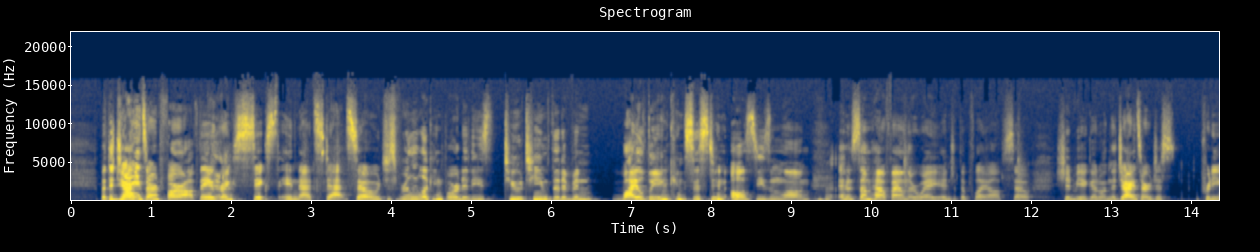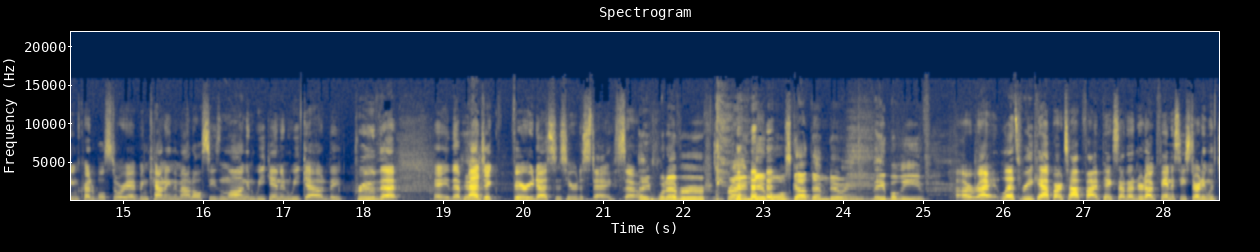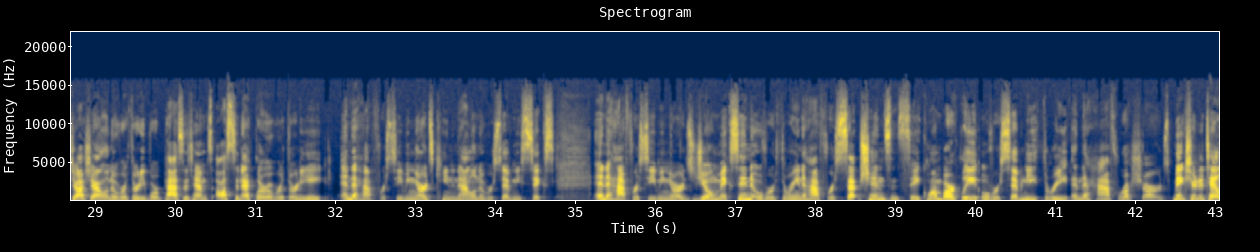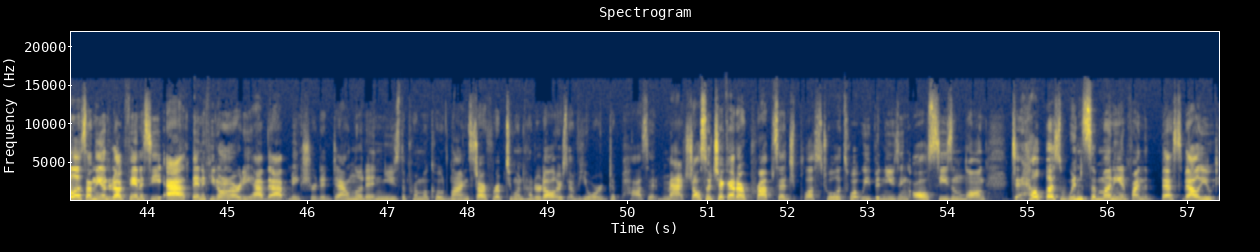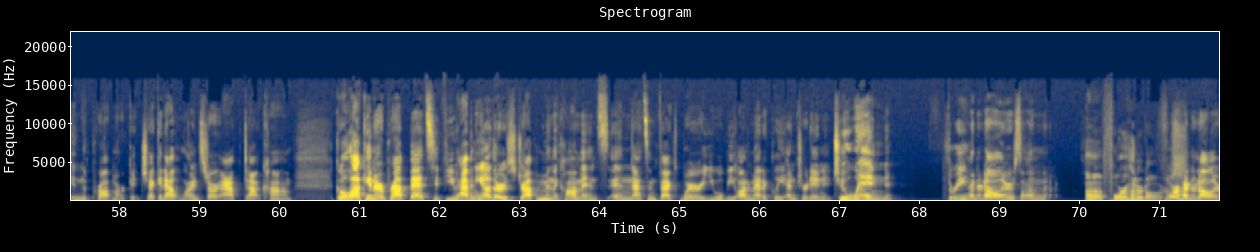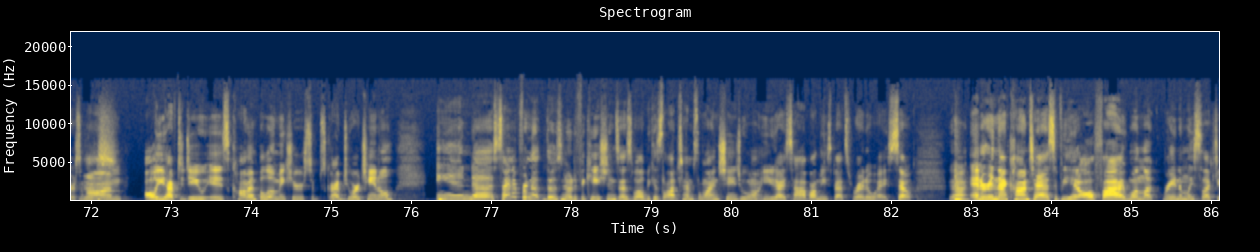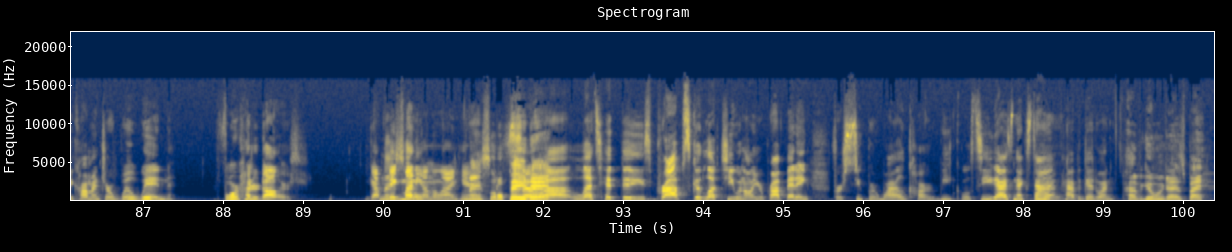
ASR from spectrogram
But the Giants aren't far off. They Yeah. rank sixth in that stat. So just really looking forward to these two teams that have been wildly inconsistent all season long and have somehow found their way into the playoffs. So should be a good one. The Giants are just a pretty incredible story. I've been counting them out all season long and week in and week out. They prove that hey, that Yeah. magic fairy dust is here to stay. So Hey, whatever Brian Daboll's got them doing, they believe. All right, let's recap our top five picks on Underdog Fantasy, starting with Josh Allen over 34 pass attempts, Austin Ekeler over 38 and a half receiving yards, Keenan Allen over 76 and a half receiving yards, Joe Mixon over three and a half receptions, and Saquon Barkley over 73 and a half rush yards. Make sure to tail us on the Underdog Fantasy app, and if you don't already have the app, make sure to download it and use the promo code LINESTAR for up to $100 of your deposit matched. Also, check out our Props Edge Plus tool. It's what we've been using all season long to help us win some money and find the best value in the prop market. Check it out, linestarapp.com. Go lock in our prop bets. If you have any others, drop them in the comments. And that's, in fact, where you will be automatically entered in to win $300 on Uh, four hundred dollars. four hundred dollars. Yes. Um, all you have to do is comment below. Make sure you're subscribed to our channel, and uh, sign up for no- those notifications as well. Because a lot of times the lines change. We want you guys to hop on these bets right away. So. Uh, enter in that contest. If we hit all five, one luck randomly selected commenter will win four hundred dollars. Got Nice big money little- on the line here. nice little payday. So uh, let's hit these props. Good luck to you in all your prop betting for Super Wild Card Week. We'll see you guys next time. Have a good one. Have a good one, guys. Bye.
